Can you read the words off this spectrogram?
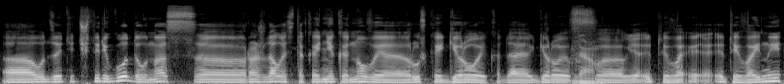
э, вот за эти четыре года у нас э, рождалась такая некая новая русская героика, да, героев да. Э, этой, этой войны,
